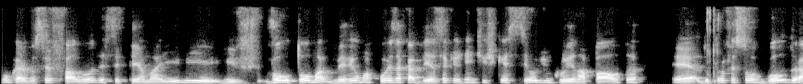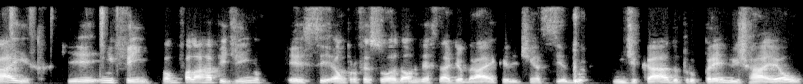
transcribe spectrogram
Bom, cara, você falou desse tema aí, me, me voltou, uma, me veio uma coisa à cabeça que a gente esqueceu de incluir na pauta, é do professor Goldreyer, que, enfim, vamos falar rapidinho. Esse é um professor da Universidade Hebraica, ele tinha sido indicado para o Prêmio Israel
